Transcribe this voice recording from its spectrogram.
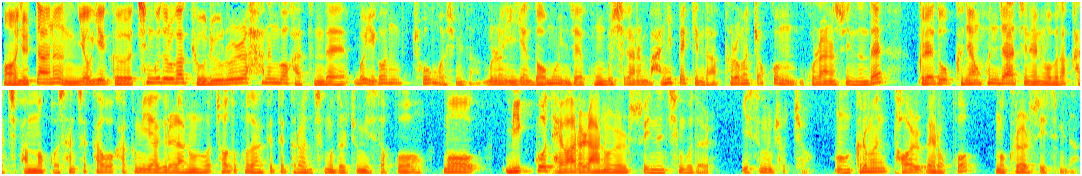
어, 일단은 여기 그 친구들과 교류를 하는 것 같은데 뭐 이건 좋은 것입니다. 물론 이게 너무 이제 공부 시간을 많이 뺏긴다. 그러면 조금 곤란할 수 있는데 그래도 그냥 혼자 지내는 것보다 같이 밥 먹고 산책하고 가끔 이야기를 나누는 거 저도 고등학교 때 그런 친구들 좀 있었고 뭐 믿고 대화를 나눌 수 있는 친구들 있으면 좋죠. 어, 그러면 덜 외롭고 뭐 그럴 수 있습니다.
